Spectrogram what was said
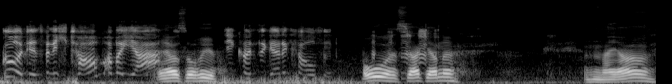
Gut, jetzt bin ich taub, aber ja, Ja, sorry. die können Sie gerne kaufen. Oh, sehr gerne. Naja,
